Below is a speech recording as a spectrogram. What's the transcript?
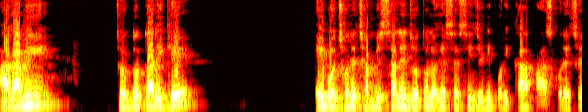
আগামী চোদ্দ তারিখে এই বছরে ২৬ সালে যত লোক এসএসসি জিডি পরীক্ষা পাস করেছে,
